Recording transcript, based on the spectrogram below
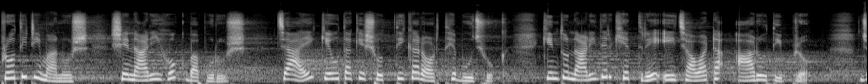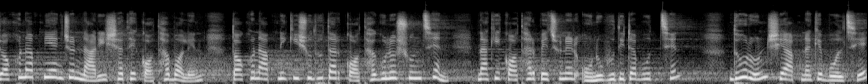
প্রতিটি মানুষ, সে নারী হোক বা পুরুষ, চায় কেউ তাকে সত্যিকার অর্থে বুঝুক। কিন্তু নারীদের ক্ষেত্রে এই চাওয়াটা আরও তীব্র। যখন আপনি একজন নারীর সাথে কথা বলেন, তখন আপনি কি শুধু তার কথাগুলো শুনছেন, নাকি কথার পেছনের অনুভূতিটা বুঝছেন? ধরুন, সে আপনাকে বলছে,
